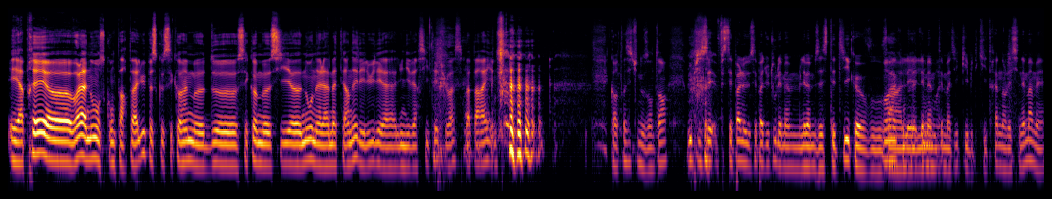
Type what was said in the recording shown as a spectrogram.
Et après, euh, voilà, nous, on se compare pas à lui parce que c'est quand même euh, de. C'est comme euh, si euh, nous, on est à la maternelle et lui, il est à l'université, tu vois. C'est pas pareil. Quentin, si tu nous entends. Oui, puis c'est pas, le- pas du tout les mêmes, les mêmes esthétiques, euh, vous, Ouais, enfin, les, mêmes ouais. thématiques qui, qui traînent dans les cinémas. Mais,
